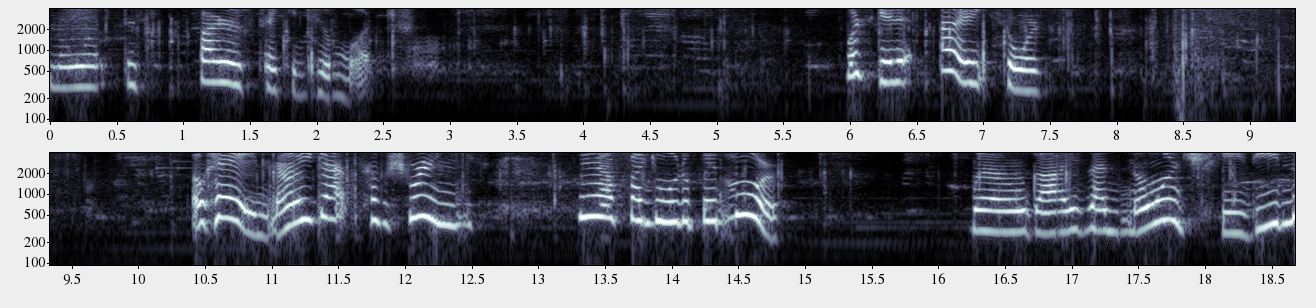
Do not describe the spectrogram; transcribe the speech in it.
Man, this spider's taking too much. Let's get it. I ate sword. Okay, now we got some strings. We gotta find a little bit more. Well, guys, I know I'm cheating.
